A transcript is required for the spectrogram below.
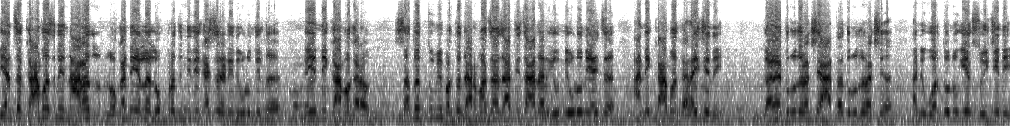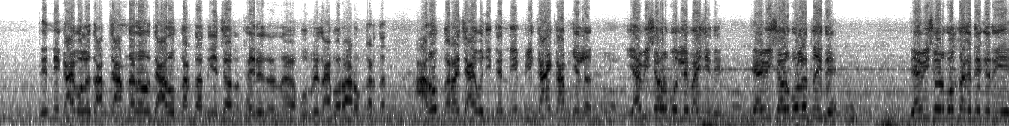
यांचं कामच नाही नाराज लोकांनी यांना लोकप्रतिनिधी कशासाठी निवडून दिलं का यांनी कामं करावं? सतत तुम्ही फक्त धर्माचा जातीचा आधार घेऊन निवडून यायचं आणि कामं करायचे नाही. गळ्यात रुद्राक्ष हातात रुद्राक्ष आणि वर्तणूक एक सोयीची नाही. त्यांनी काय बोलत आमच्या आमदारावर ते आरोप करतात याच्यावर खैरे भुमरे साहेबावर आरोप करतात. आरोप करायच्या ऐवजी त्यांनी मी काय काम केलं? या विषयावर बोलले पाहिजे ते. त्या विषयावर बोलत नाही ते. त्या विषयावर बोलता का ते कधी?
